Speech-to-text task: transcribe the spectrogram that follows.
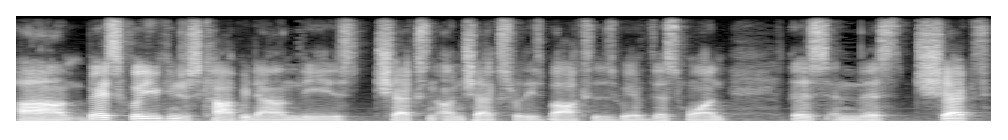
Um, basically, you can just copy down these checks and unchecks for these boxes. We have this one, this, and this checked,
